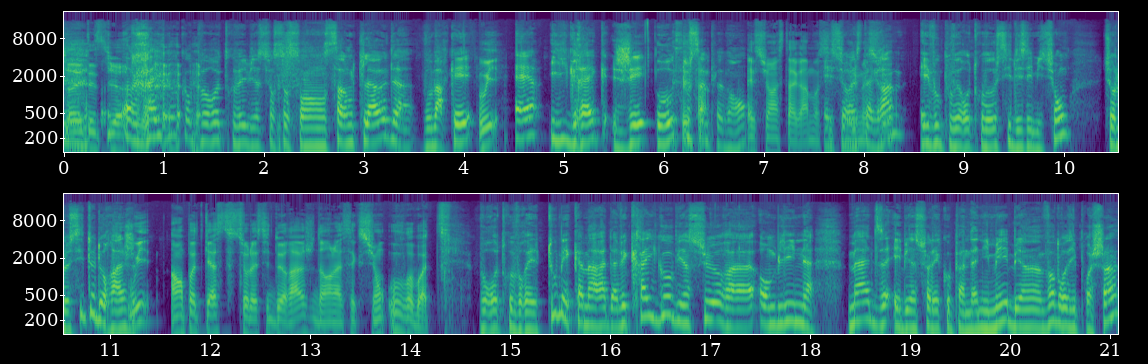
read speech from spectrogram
J'en étais sûr. Raigo qu'on peut retrouver bien sûr sur son SoundCloud. Vous marquez Oui, R-Y-G-O C'est tout ça. simplement. et sur Instagram aussi. Et sur me Instagram. Et vous pouvez retrouver aussi les émissions sur le site d'Orage. suivre. Oui, en podcast sur le site de Rage dans la section Ouvre-boîte. Vous retrouverez tous mes camarades avec Raigo, bien sûr, euh, Omblin, Mads et bien sûr les copains d'animé, bien vendredi prochain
